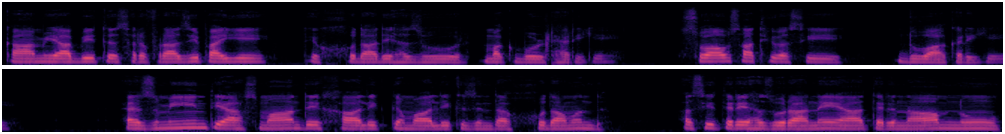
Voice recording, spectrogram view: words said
ਕਾਮਯਾਬੀ ਤੇ ਸਰਫਰਾਜ਼ੀ ਪਾਈਏ ਤੇ ਖੁਦਾ ਦੇ ਹਜ਼ੂਰ ਮਕਬੂਲ ਠਹਿਰੀਏ। ਸੋ ਆਓ ਸਾਥੀਓ, ਅਸੀਂ ਦੁਆ ਕਰੀਏ। ਐ ਜ਼ਮੀਨ ਤੇ ਆਸਮਾਨ ਦੇ ਖਾਲਕ ਤੇ ਮਾਲਿਕ ਜ਼ਿੰਦਾ ਖੁਦਾਵੰਦ, ਅਸੀਂ ਤੇਰੇ ਹਜ਼ੂਰਾਨੇ ਆ, ਤੇਰੇ ਨਾਮ ਨੂੰ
